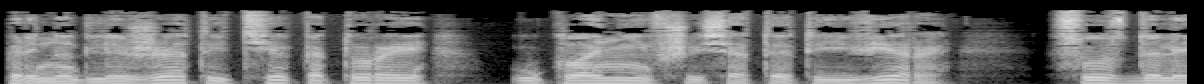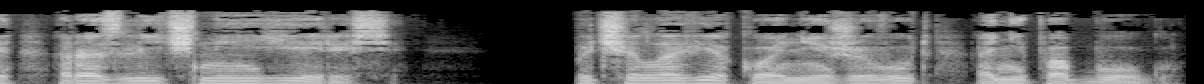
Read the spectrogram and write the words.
принадлежат и те, которые, уклонившись от этой веры, создали различные ереси. По человеку они живут, а не по Богу.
